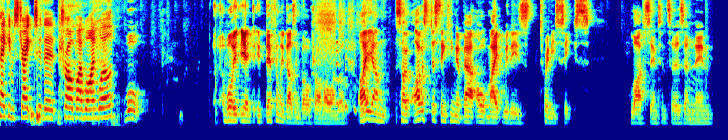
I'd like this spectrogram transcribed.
Take him straight to the trial by wine world? Well, well, yeah, it, it definitely does involve trial by wine world. I um, so I was just thinking about old mate with his twenty six life sentences, and Mm. then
